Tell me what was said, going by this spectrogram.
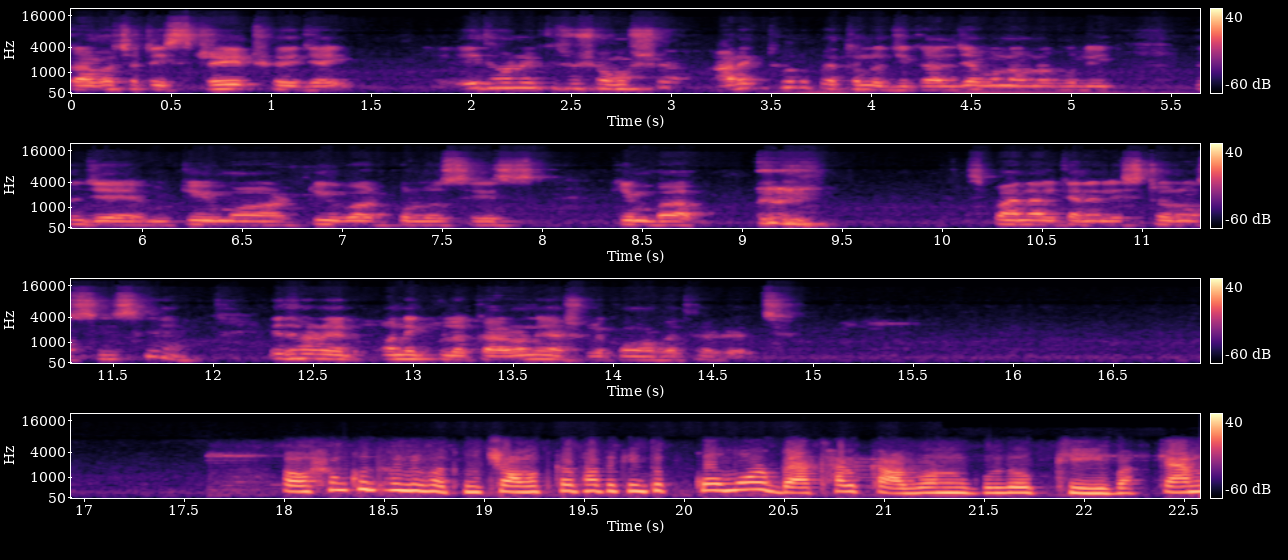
কার্ভাচারটা স্ট্রেট হয়ে যায়। এই ধরনের কিছু সমস্যা। আরেকটা হলো প্যাথোলজিক্যাল যেমন আমরা বলি যে টিউমার টিউবার টিউবারকুলোসিস কিংবা স্পাইনাল ক্যানেল স্টোনোসিস হ্যাঁ? এ ধরনের অনেকগুলো কারণে আসলে কোমর ব্যথা রয়েছে। অসংখ্য ধন্যবাদ। চমৎকার ভাবে কিন্তু কোমর ব্যথার কারণগুলো কি বা কেন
